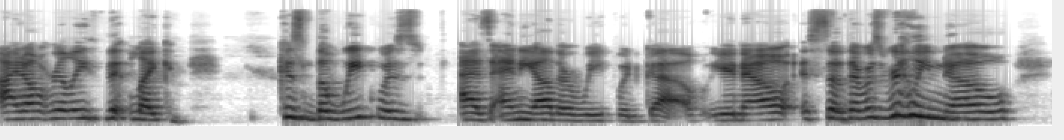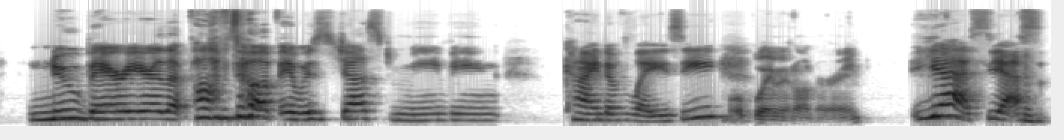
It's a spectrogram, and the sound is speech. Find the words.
i don't really th- like because the week was as any other week would go you know? So there was really no new barrier that popped up. It was just me being kind of lazy. We'll blame it on the rain. Yes, yes.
